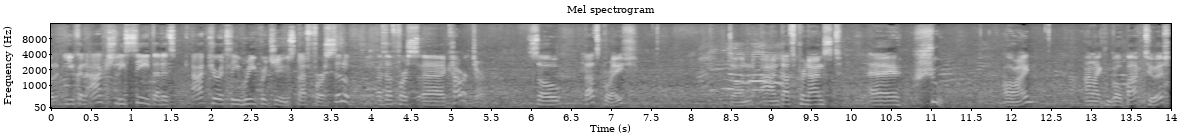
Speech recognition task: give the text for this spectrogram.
but you can actually see that it's accurately reproduced that first syllable, uh, that first uh, character. So that's great. Done, and that's pronounced uh, shu. All right, and I can go back to it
